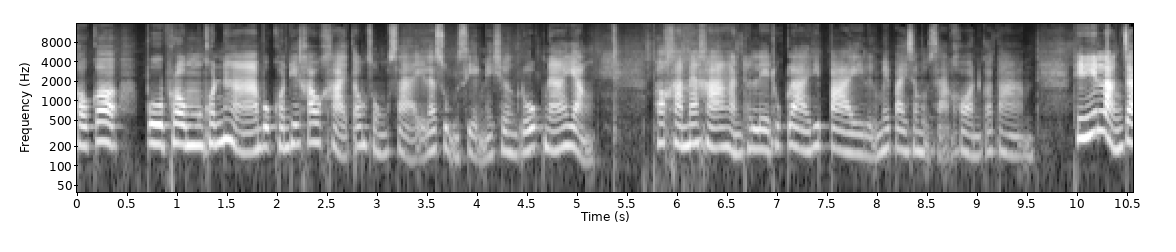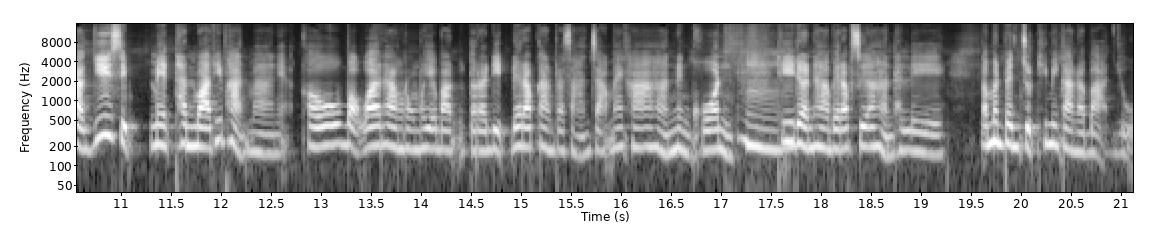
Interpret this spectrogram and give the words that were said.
เขาก็ปูพรมค้นหาบุคคลที่เข้าข่ายต้องสงสัยและสุ่มเสี่ยงในเชิงรุกนะอย่าง พ่อค้าแม่ค้าอาหารทะเลทุกรายที่ไป หรือไม่ไปสมุทรสาครก็ตาม ทีนี้หลังจาก 20 เมษธันวาที่ผ่านมาเนี่ยเขาบอกว่าทางโรงพยาบาลอุตรดิตถ์ได้รับการประสานจากแม่ค้าอาหารหนึ่งคน ที่เดินทางไปรับซื้ออาหารทะเล แล้วมันเป็นจุดที่มีการระบาดอยู่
